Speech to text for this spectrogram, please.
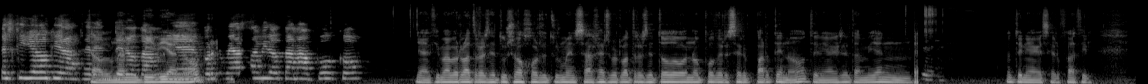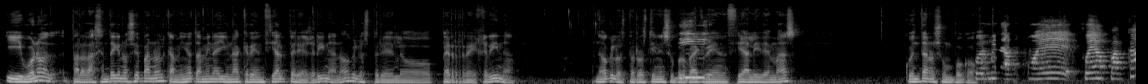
es que yo lo quiero hacer entero también, porque me ha sabido tan a poco. Y encima verlo a través de tus ojos, de tus mensajes, verlo a través de todo, no poder ser parte, ¿no? Tenía que ser también... No tenía que ser fácil. Y bueno, para la gente que no sepa, ¿no? El camino también hay una credencial peregrina, ¿no? Que los lo peregrina. ¿No? Que los perros tienen su propia credencial y demás. Cuéntanos un poco. Pues mira, fue, fue a Paca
